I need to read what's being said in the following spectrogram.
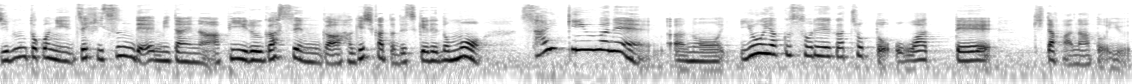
自分とこにぜひ住んでみたいなアピール合戦が激しかったですけれども最近はねあのようやくそれがちょっと終わってきたかなという。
